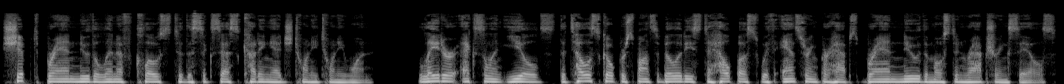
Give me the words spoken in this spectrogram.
shipped brand new the LINF close to the Success Cutting Edge 2021. Later excellent yields, the telescope responsibilities to help us with answering perhaps brand new the most enrapturing sales.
